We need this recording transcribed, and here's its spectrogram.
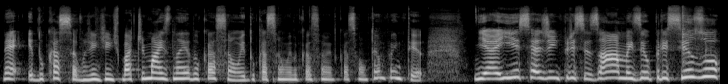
Né? Educação, gente, a gente bate demais na educação, educação, educação, educação o tempo inteiro. E aí, se a gente precisar, ah, mas eu preciso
